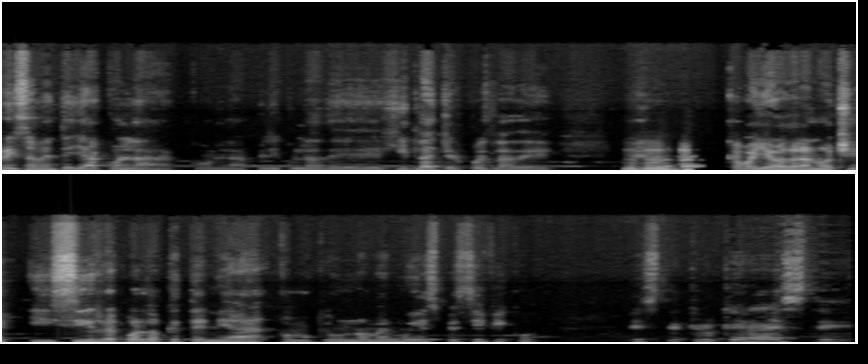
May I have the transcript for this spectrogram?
precisamente ya con la con la película de Heath Ledger, pues la de. Caballero de la Noche y sí recuerdo que tenía como que un nombre muy específico. Este, creo que era este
